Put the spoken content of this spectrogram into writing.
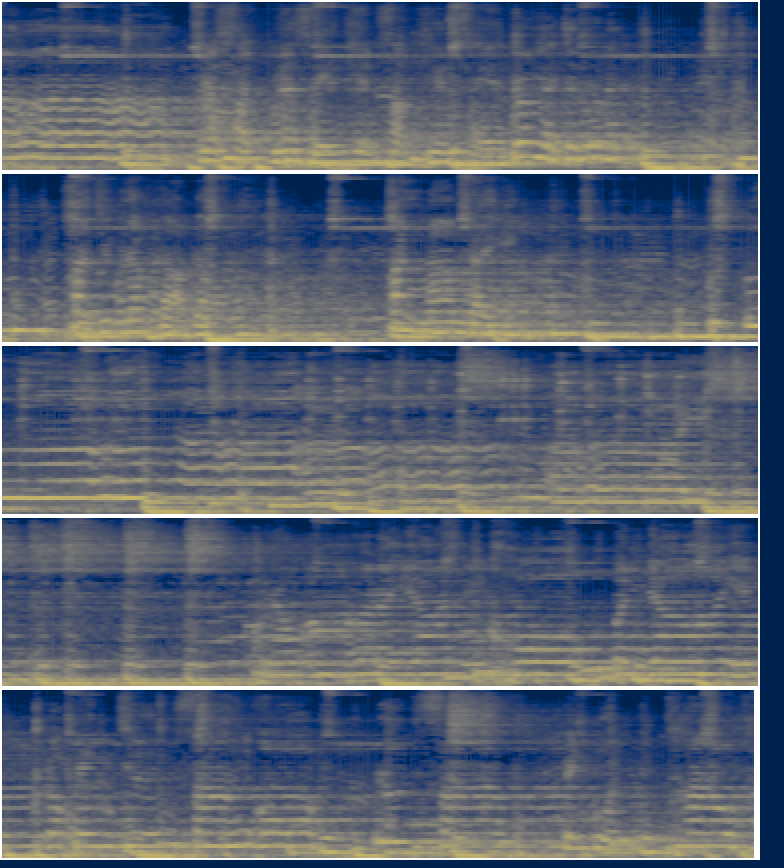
ากษัตริย์วีรเสนเห็นสักเทียนแสนเราอยากจะรู้นะ ท่านที่มารับดาบเราไหมท่านนามใดเอเราอารยันของบรรยาย เราเป็นชื่นสายโอ เป็นบุญชาวไท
